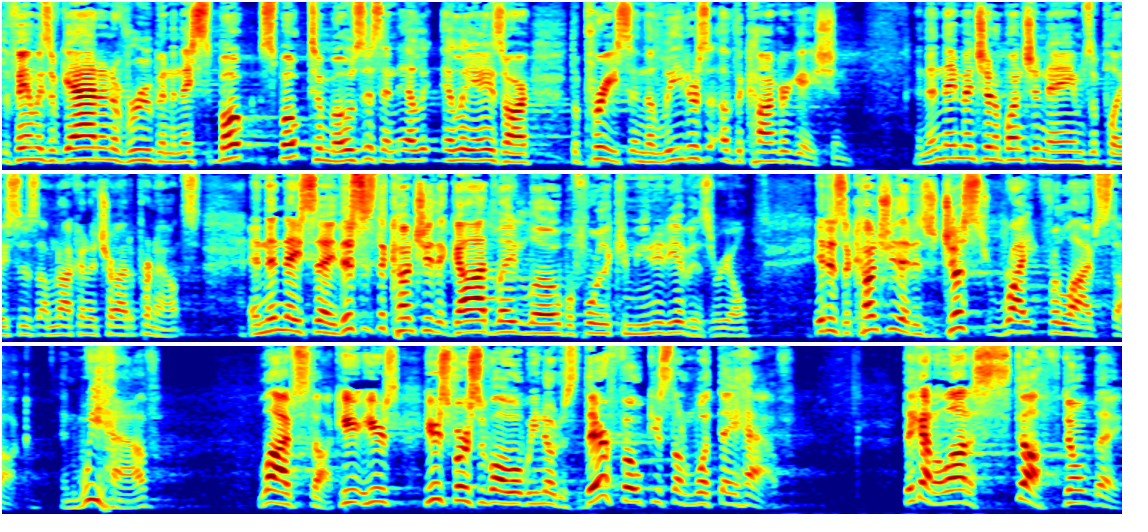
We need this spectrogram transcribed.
the families of Gad and of Reuben, and they spoke, spoke to Moses and Eleazar, the priests, and the leaders of the congregation. And then they mention a bunch of names of places I'm not going to try to pronounce. And then they say, This is the country that God laid low before the community of Israel. It is a country that is just right for livestock. And we have livestock. Here, here's, here's first of all what we notice they're focused on what they have. They got a lot of stuff, don't they?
